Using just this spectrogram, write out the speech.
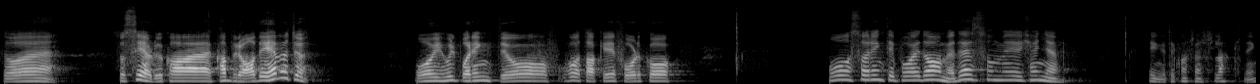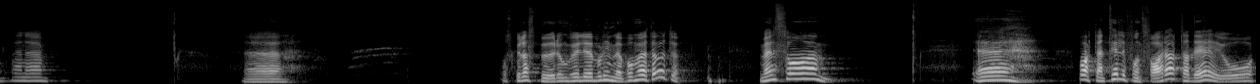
Så, så ser du hva, hva bra det er, vet du. Og jeg holdt på å ringte og få tak i folk. Og, og så ringte jeg på ei dame der som jeg kjenner. Egentlig kanskje en slektning, men eh, eh, Og skulle jeg spørre om hun ville bli med på møtet, vet du. Men så eh, ble det en telefonsvarer. Det er jo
